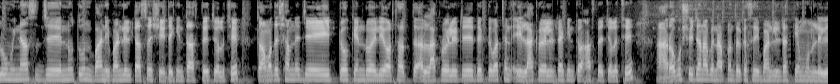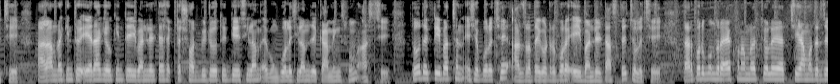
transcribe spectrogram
লুমিনাস যে নতুন বানি বান্ডিলটা আছে, সেটা কিন্তু আসতে চলেছে। তো আমাদের সামনে যে এই টোকেন রয়্যালি অর্থাৎ লাখ রয়্যালিটি দেখতে পাচ্ছেন, এই লাখ রয়্যালিটা কিন্তু আসতে চলেছে। আর অবশ্যই জানাবেন আপনাদের কাছে এই বান্ডিলটা কেমন লেগেছে। আর আমরা কিন্তু এর আগেও কিন্তু এই বান্ডিলটা একটা শর্ট ভিডিওতে দিয়েছিলাম এবং বলেছিলাম যে কামিং সুন আসছে। তো দেখতেই পাচ্ছেন, এসে পড়েছে, আজ রাত এগারোটার পরে এই বান্ডিলটা আসতে চলেছে। তারপরে বন্ধুরা, এখন আমরা চলে যাচ্ছি, আমাদের যে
